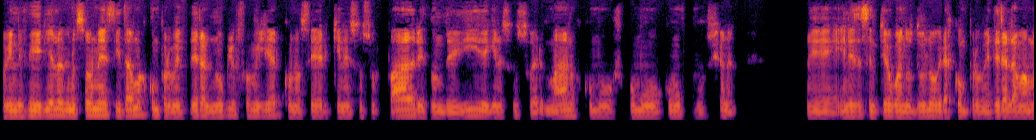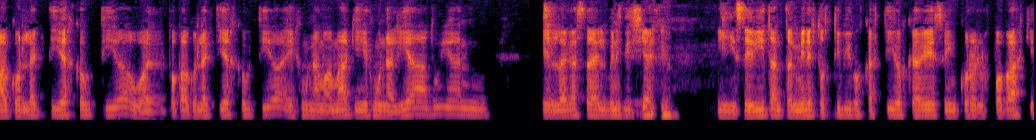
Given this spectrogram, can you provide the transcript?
Porque en definitiva lo que nosotros necesitamos es comprometer al núcleo familiar, conocer quiénes son sus padres, dónde vive, quiénes son sus hermanos, cómo, cómo, cómo funcionan. Eh, en ese sentido, cuando tú logras comprometer a la mamá con la actividad cautiva o al papá con la actividad cautiva, es una mamá que es una aliada tuya en, en la casa del beneficiario. Y se evitan también estos típicos castigos que a veces incurren los papás, que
